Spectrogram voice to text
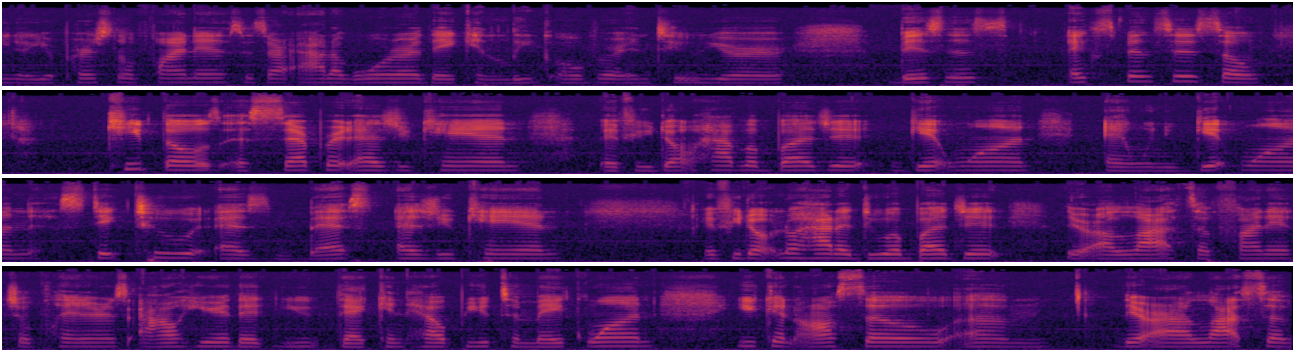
you know your personal finances are out of order they can leak over into your business expenses. So keep those as separate as you can if you don't have a budget get one and when you get one stick to it as best as you can if you don't know how to do a budget, there are lots of financial planners out here that you that can help you to make one. You can also um, there are lots of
